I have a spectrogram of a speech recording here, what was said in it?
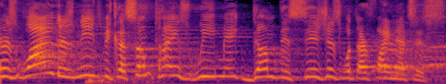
There's why there's needs because sometimes we make dumb decisions with our finances.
